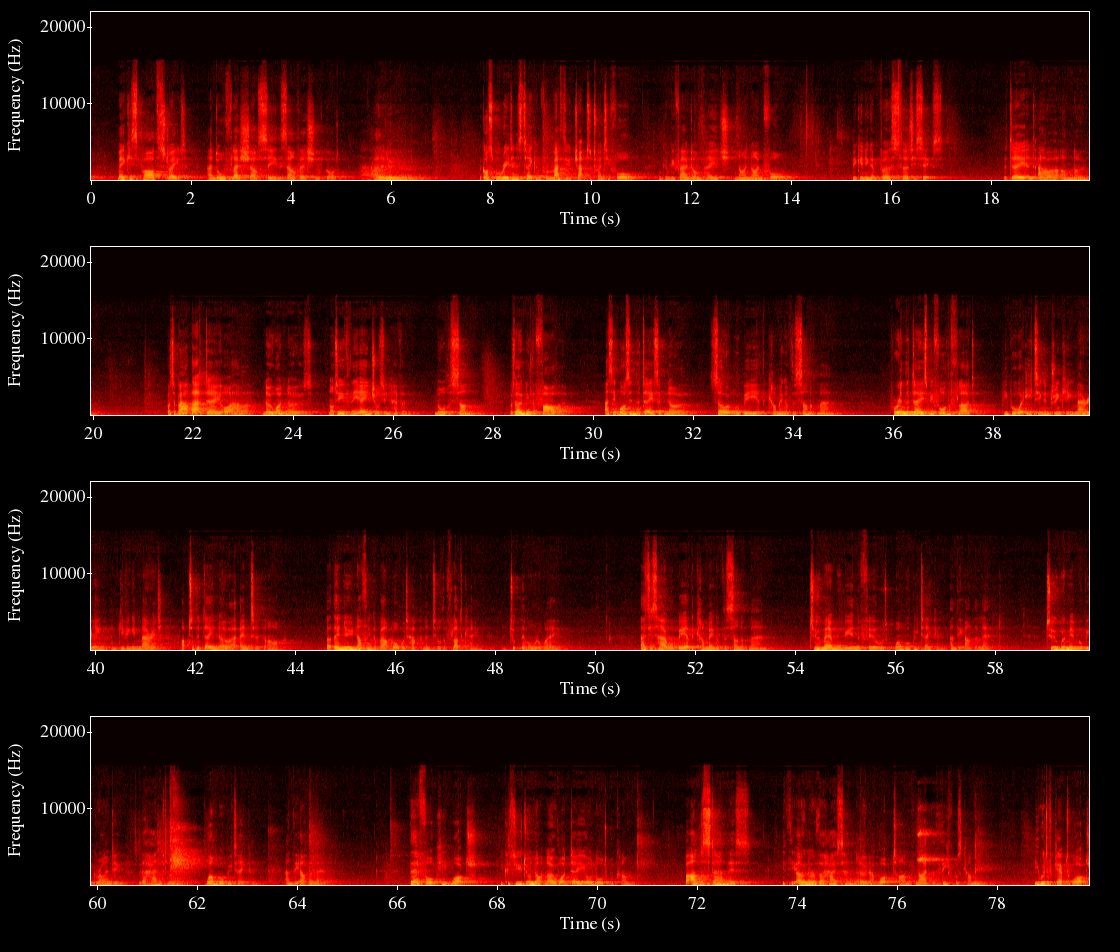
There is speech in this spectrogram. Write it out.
Make his path straight, and all flesh shall see the salvation of God. Alleluia. The gospel reading is taken from Matthew chapter 24 and can be found on page 994, beginning at verse 36. The day and hour unknown. But about that day or hour, no one knows, not even the angels in heaven, nor the Son, but only the Father. As it was in the days of Noah, so it will be at the coming of the Son of Man. For in the days before the flood, people were eating and drinking, marrying and giving in marriage up to the day Noah entered the ark. But they knew nothing about what would happen until the flood came and took them all away. That is how it will be at the coming of the Son of Man. Two men will be in the field, one will be taken and the other left. Two women will be grinding with a hand mill, one will be taken and the other left. Therefore, keep watch, because you do not know what day your Lord will come. But understand this if the owner of the house had known at what time of night the thief was coming, he would have kept watch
